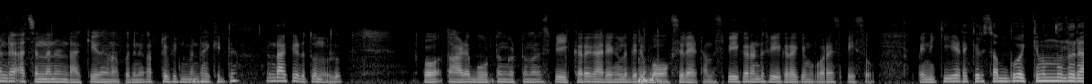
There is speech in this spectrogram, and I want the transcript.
എന്റെ അച്ഛൻ തന്നെ ഉണ്ടാക്കിയതാണ്. അപ്പോൾ ഇതിന് കറക്റ്റ് ഫിറ്റ്മെന്റ് ആക്കിയിട്ട് ഉണ്ടാക്കി എടുത്തുള്ളൂ അപ്പോൾ താഴെ ബൂട്ടും കിട്ടും സ്പീക്കർ കാര്യങ്ങൾ ഇതിൽ ബോക്സിലായിട്ടാണ് സ്പീക്കർ ഉണ്ട് സ്പീക്കർ വയ്ക്കുമ്പോൾ കുറേ സ്പേസ് ആവും അപ്പോൾ എനിക്ക് ഈ ഇടയ്ക്ക് ഒരു സബ് വെക്കണം എന്നുള്ളൊരു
